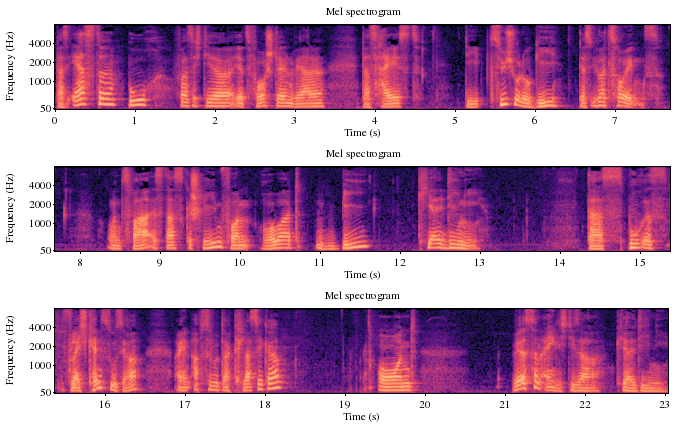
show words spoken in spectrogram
Das erste Buch, was ich dir jetzt vorstellen werde, das heißt Die Psychologie des Überzeugens. Und zwar ist das geschrieben von Robert B. Cialdini. Das Buch ist, vielleicht kennst du es ja, ein absoluter Klassiker. Und wer ist denn eigentlich dieser Cialdini?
